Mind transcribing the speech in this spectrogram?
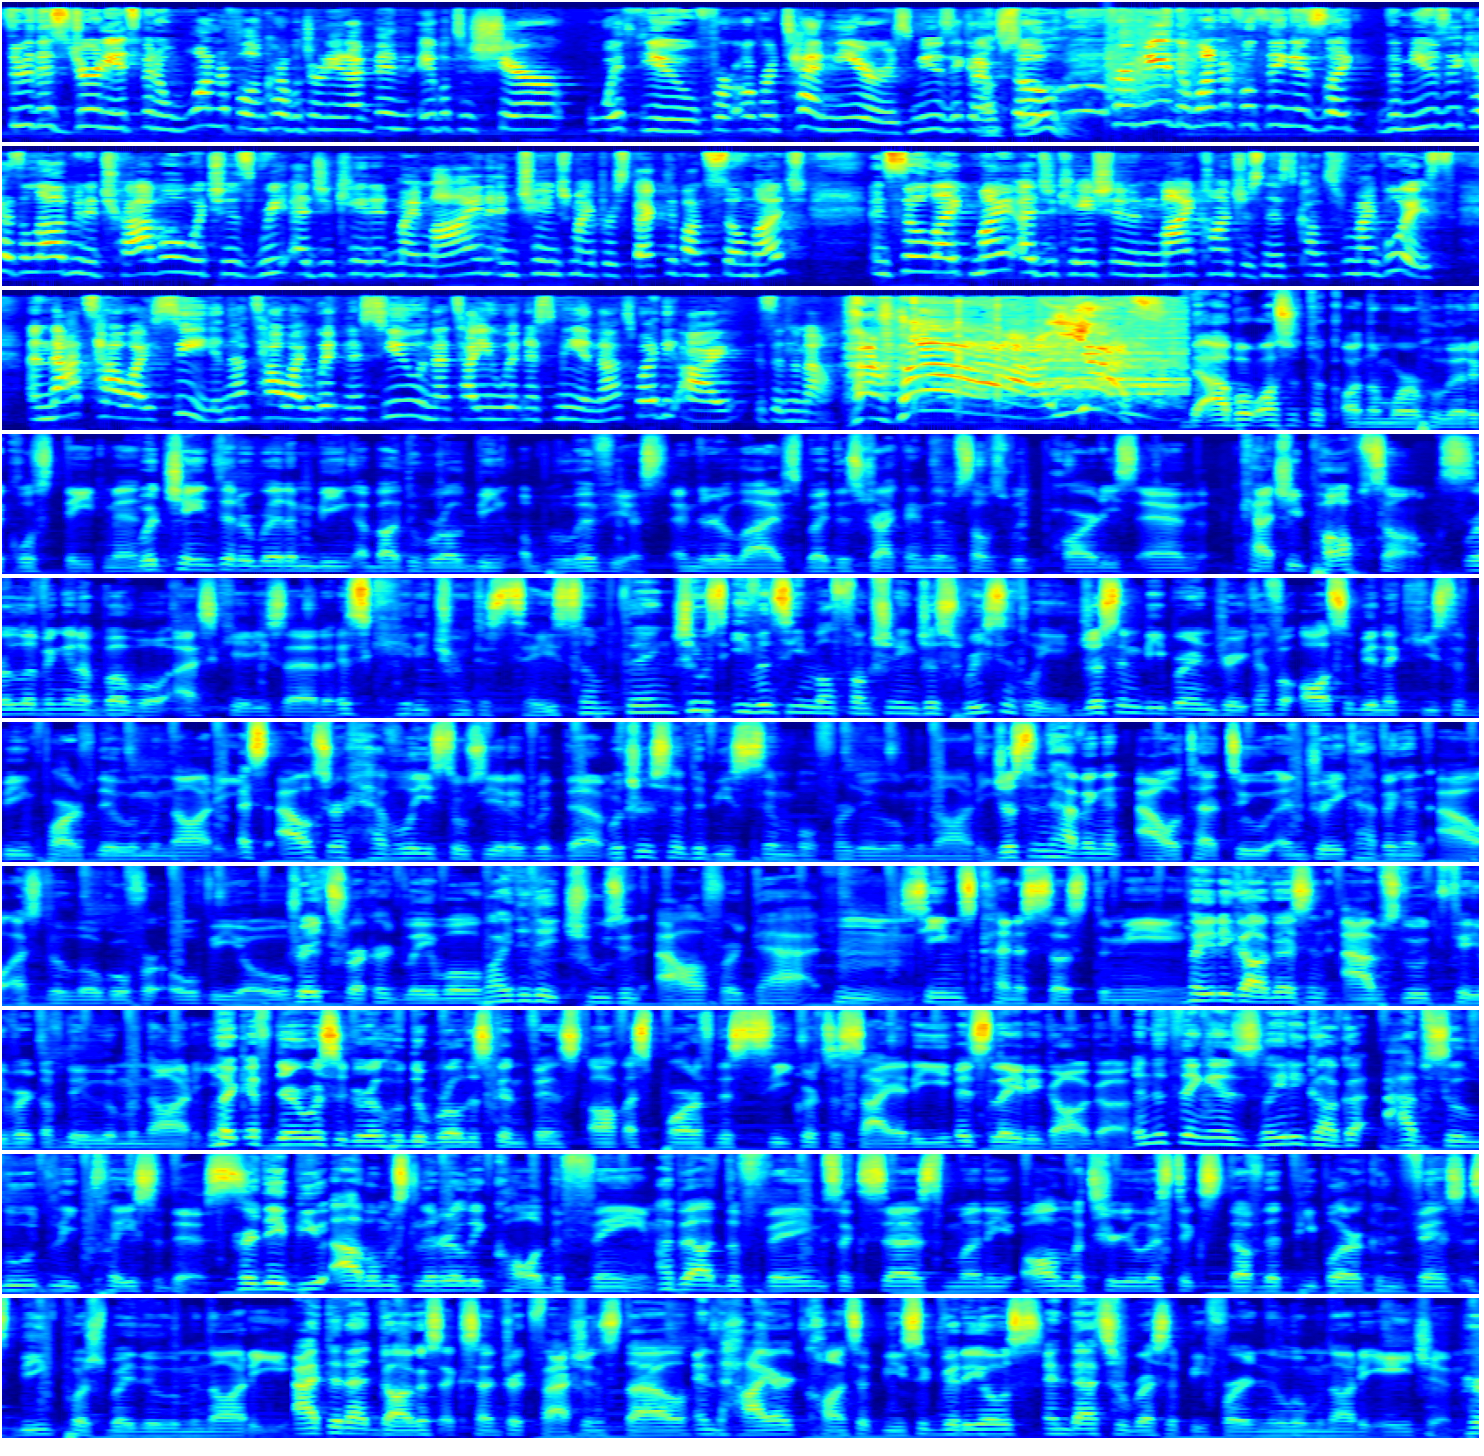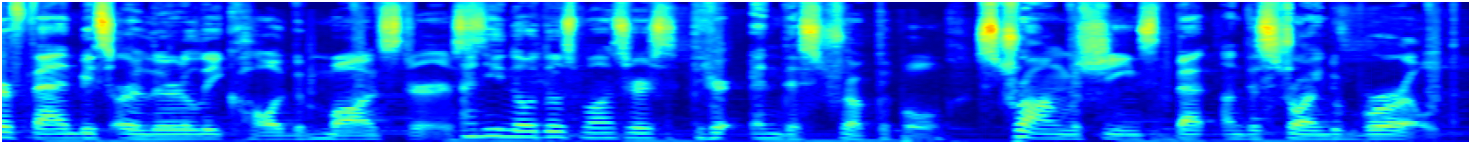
through this journey, it's been a wonderful, incredible journey, and I've been able to share with you for over 10 years music. And I'm Absolutely. so, for me, the wonderful thing is like the music has allowed me to travel, which has re-educated my mind and changed my perspective on so much. And so, like, my education and my consciousness comes from my voice, and that's how I see, and that's how I witness you, and that's how you witness me, and that's why the eye is in the mouth. Ha ha! Yes! The album also took on a more political statement, with Chained to the Rhythm being about the world being oblivious in their lives by distracting themselves with parties and catchy pop songs. We're living in a bubble, as Katy said. Is Katy trying to say something? She was even seen malfunctioning just recently. Justin Bieber and Drake have also been accused of being part of the Illuminati, as owls are heavily associated with them, which are said to be a symbol for the Illuminati. Justin having an owl tattoo and Drake having an owl as the logo for OVO, Drake's record label, why did they choose an owl for that? Hmm, seems kinda sus to me. Lady Gaga is an absolute favorite of the Illuminati. Like if there was a girl who the world is convinced of as part of this secret society, it's Lady Gaga. And the thing is, Lady Gaga absolutely plays to this. Her debut album is literally called The Fame. About the fame, success, money, all materialistic stuff that people are convinced is being pushed by the Illuminati. Add to that Gaga's eccentric fashion style and art concept music videos, and that's a recipe for an Illuminati agent. Her fanbase are literally called the monsters. And you know those monsters? They're indestructible, strong machines bent on destroying the world.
